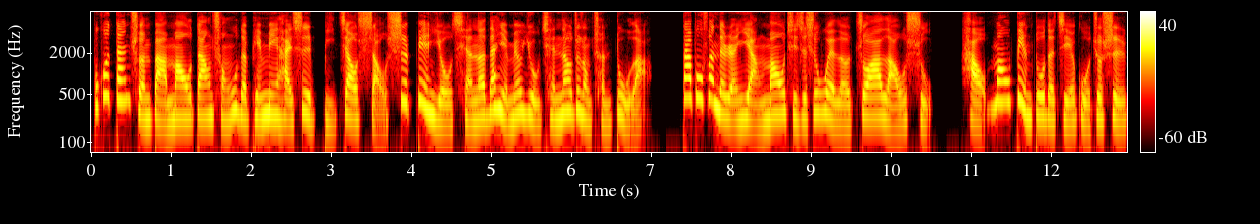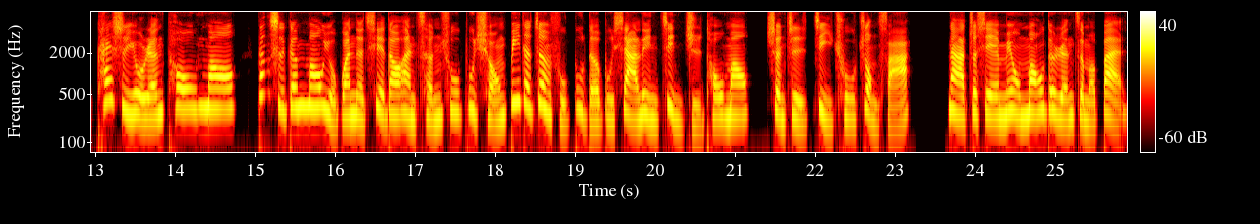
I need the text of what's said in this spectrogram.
不过，单纯把猫当宠物的平民还是比较少，是变有钱了，但也没有有钱到这种程度啦。大部分的人养猫其实是为了抓老鼠。好，猫变多的结果就是开始有人偷猫。当时跟猫有关的窃盗案层出不穷，逼得政府不得不下令禁止偷猫，甚至祭出重罚。那这些没有猫的人怎么办？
